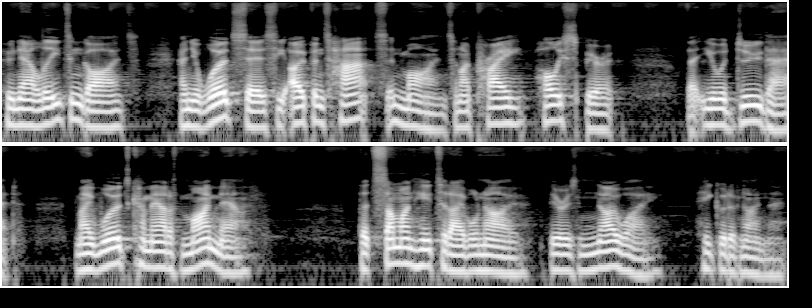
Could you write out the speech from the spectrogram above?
who now leads and guides. And your word says he opens hearts and minds. And I pray, Holy Spirit, that you would do that. May words come out of my mouth that someone here today will know there is no way he could have known that.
